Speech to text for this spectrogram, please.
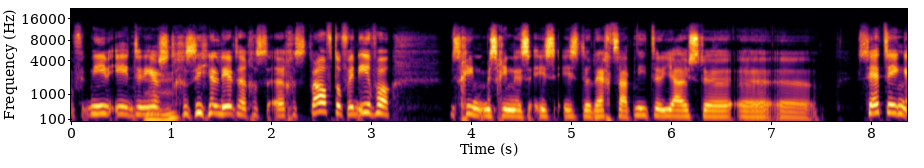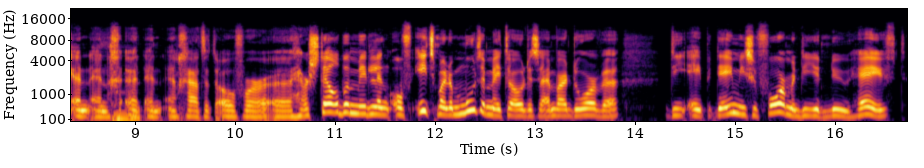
of niet ten eerste Mhm. gesignaleerd en ges- eh, gestraft. Of in ieder geval, misschien, misschien is, is, is de rechtsstaat niet de juiste eh, setting. En, en, Mhm. en, en, en gaat het over herstelbemiddeling of iets. Maar er moet een methode zijn waardoor we die epidemische vormen die het nu heeft.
